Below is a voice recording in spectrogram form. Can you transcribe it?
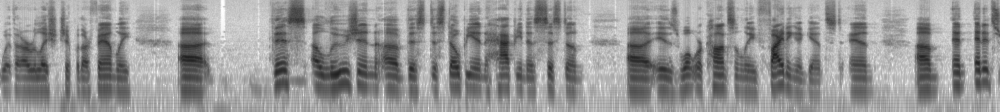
with our relationship with our family. Uh, this illusion of this dystopian happiness system uh, is what we're constantly fighting against, and um, and and it's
